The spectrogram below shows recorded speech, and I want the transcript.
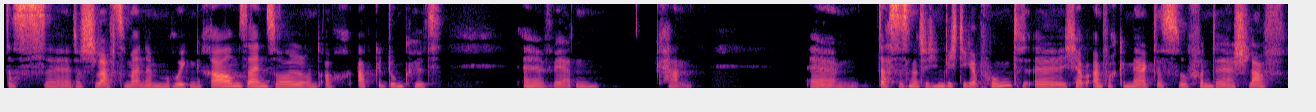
dass äh, das Schlafzimmer in einem ruhigen Raum sein soll und auch abgedunkelt äh, werden kann. Ähm, das ist natürlich ein wichtiger Punkt. Äh, ich habe einfach gemerkt, dass so von der Schlaf,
